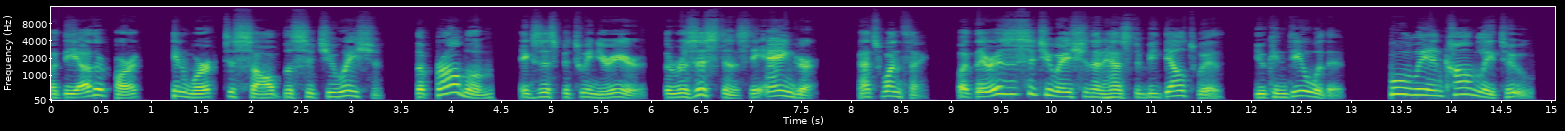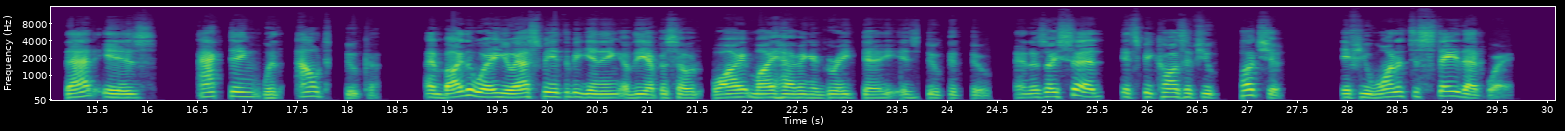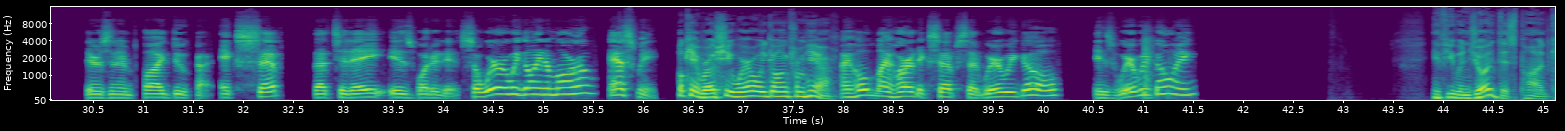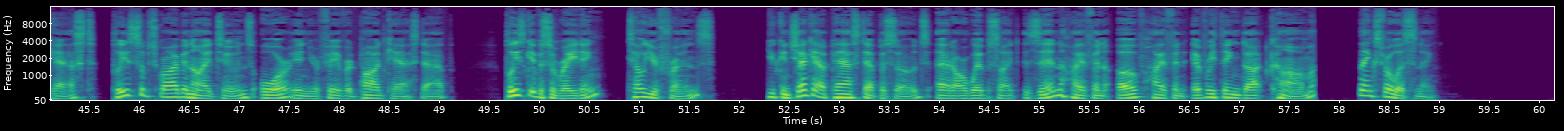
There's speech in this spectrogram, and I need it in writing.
but the other part can work to solve the situation. The problem exists between your ears the resistance, the anger. That's one thing. But there is a situation that has to be dealt with. You can deal with it coolly and calmly, too. That is acting without dukkha. And by the way, you asked me at the beginning of the episode why my having a great day is dukkha too. And as I said, it's because if you clutch it, if you want it to stay that way, there's an implied dukkha. Accept that today is what it is. So where are we going tomorrow? Ask me. Okay, Roshi, where are we going from here? I hope my heart accepts that where we go is where we're going. If you enjoyed this podcast, please subscribe in iTunes or in your favorite podcast app. Please give us a rating, tell your friends. You can check out past episodes at our website zen-of-everything.com. Thanks for listening.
